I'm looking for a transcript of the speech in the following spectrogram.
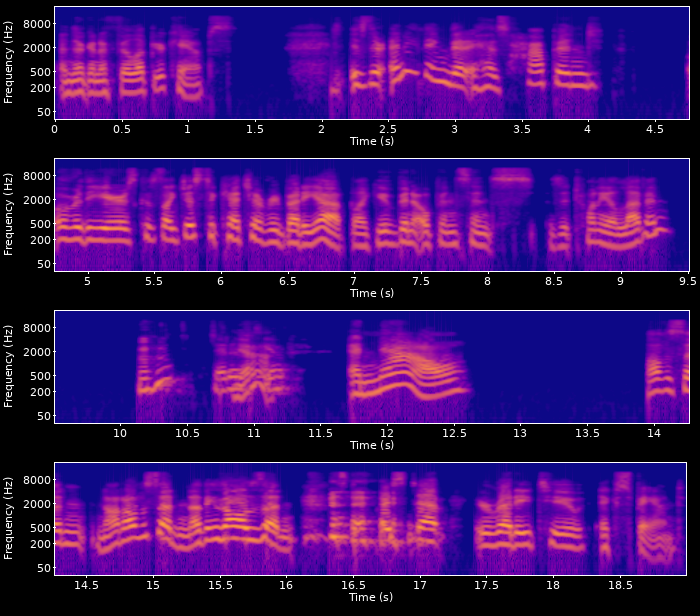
and they're going to fill up your camps. Is there anything that has happened over the years? Because like just to catch everybody up like you've been open since is it 2011 mm-hmm. yeah. and now all of a sudden not all of a sudden nothing's all of a sudden. Step by step you're ready to expand.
